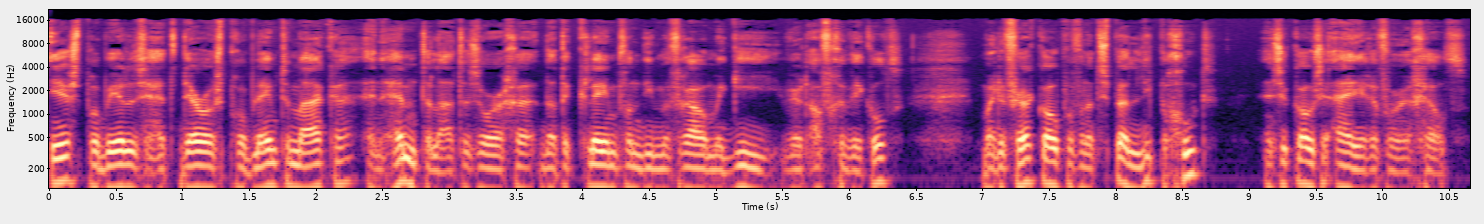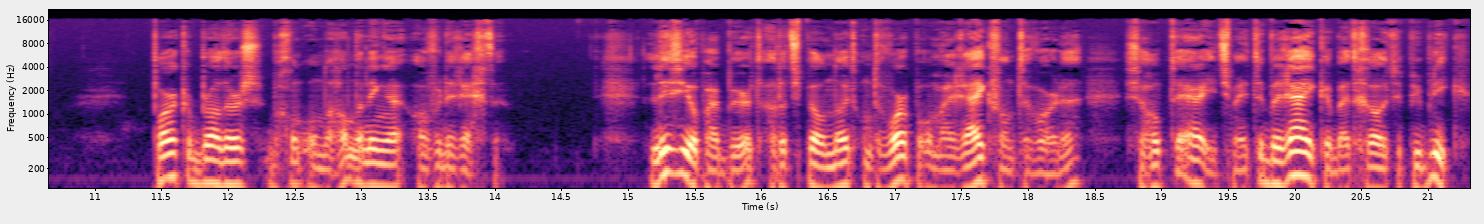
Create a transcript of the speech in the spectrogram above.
Eerst probeerden ze het Darrow's probleem te maken en hem te laten zorgen dat de claim van die mevrouw McGee werd afgewikkeld, maar de verkopen van het spel liepen goed en ze kozen eieren voor hun geld. Parker Brothers begon onderhandelingen over de rechten. Lizzie op haar beurt had het spel nooit ontworpen om er rijk van te worden, ze hoopte er iets mee te bereiken bij het grote publiek.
